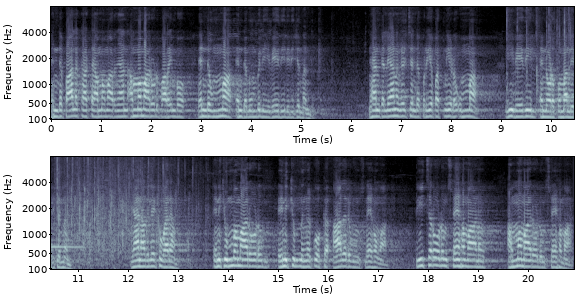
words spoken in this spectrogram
എന്റെ പാലക്കാട്ടെ അമ്മമാർ ഞാൻ അമ്മമാരോട് പറയുമ്പോൾ എന്റെ ഉമ്മ എന്റെ മുമ്പിൽ ഈ വേദിയിൽ ഇരിക്കുന്നുണ്ട്. ഞാൻ കല്യാണം കഴിച്ച എന്റെ പ്രിയ പത്നിയുടെ ഉമ്മ ഈ വേദിയിൽ എന്നോടൊപ്പം വന്നിരിക്കുന്നുണ്ട്. ഞാൻ അതിലേക്ക് വരാം. എനിക്ക് ഉമ്മമാരോടും എനിക്കും നിങ്ങൾക്കും ഒക്കെ ആദരവും സ്നേഹവുമാണ് ടീച്ചറോടും സ്നേഹമാണ് അമ്മമാരോടും സ്നേഹമാണ്.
